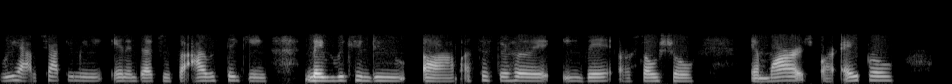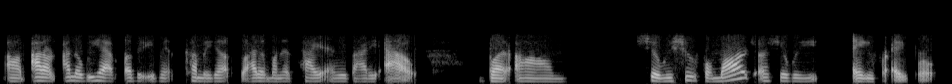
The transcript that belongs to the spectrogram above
we have chapter meeting and induction. So I was thinking maybe we can do um, a sisterhood event or social in March or April. Um, I don't. I know we have other events coming up, so I didn't want to tire everybody out. But um, should we shoot for March or should we aim for April?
